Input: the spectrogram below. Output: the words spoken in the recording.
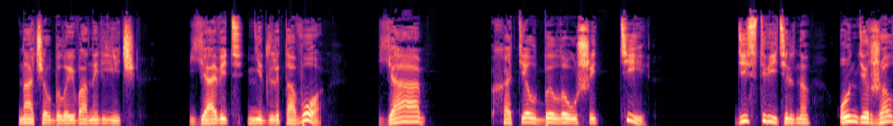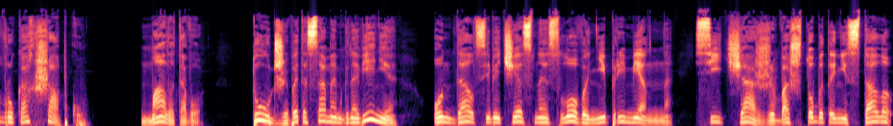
— начал было Иван Ильич. «Я ведь не для того. Я хотел было уж идти». Действительно, он держал в руках шапку. Мало того, тут же, в это самое мгновение, он дал себе честное слово непременно, сейчас же, во что бы то ни стало,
